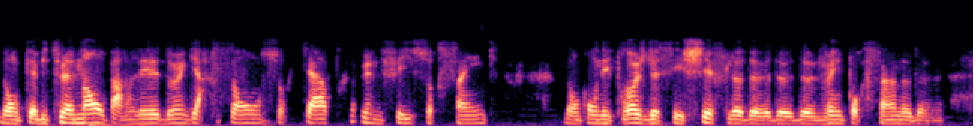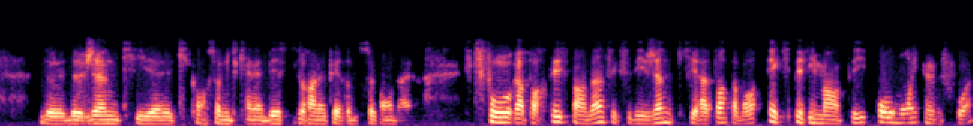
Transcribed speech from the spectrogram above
donc, habituellement, on parlait d'un garçon sur quatre, une fille sur cinq donc, on est proche de ces chiffres de, de, 20 de, de, jeunes qui, euh, qui consomment du cannabis durant la période secondaire. Ce qu'il faut rapporter cependant, c'est que c'est des jeunes qui rapportent avoir expérimenté au moins une fois.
